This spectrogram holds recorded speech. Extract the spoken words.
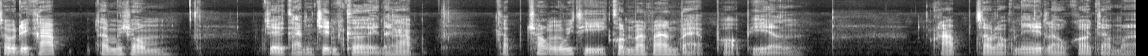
สวัสดีครับท่านผู้ชมเจอกันเช่นเคยนะครับ กับช่องวิถีคนบ้านๆแบบพอเพียง ครับสำหรับนี้เราก็จะมา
